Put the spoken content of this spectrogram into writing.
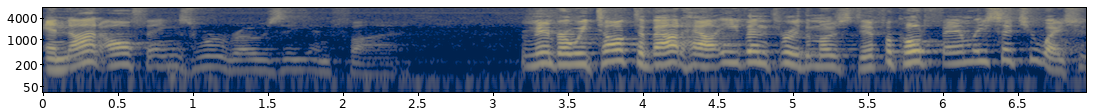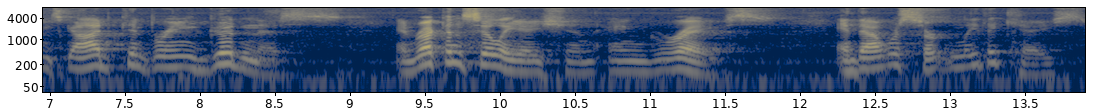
and not all things were rosy and fine. Remember, we talked about how even through the most difficult family situations, God can bring goodness and reconciliation and grace. And that was certainly the case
